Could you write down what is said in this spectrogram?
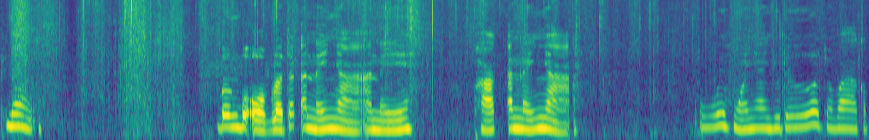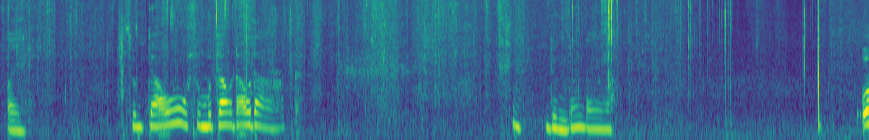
พี่น้องเบิ่งบ่ออกแล้วจักอันไหนหญ้าอันไหนผักอันไหนหญ้า อ้ยหัวใหญ่อยู่เด้อจะว่าก็ไป ซุมเจ้าซุมเจ้าเดาดากดึงจังใดวะโอ้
